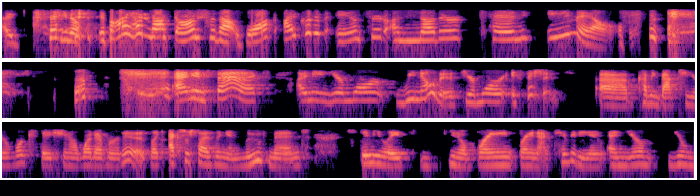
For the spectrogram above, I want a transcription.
I, you know, if I had not gone for that walk, I could have answered another ten emails. and in fact, I mean, you're more, we know this, you're more efficient uh, coming back to your workstation or whatever it is. Like exercising and movement stimulates, you know, brain brain activity, and, and you're you're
